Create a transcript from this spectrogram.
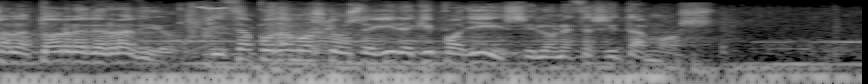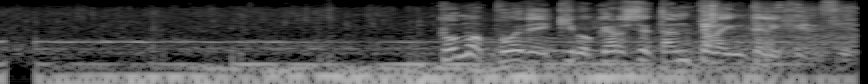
Vamos a la torre de radio. Quizá podamos conseguir equipo allí si lo necesitamos. ¿Cómo puede equivocarse tanto la inteligencia?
